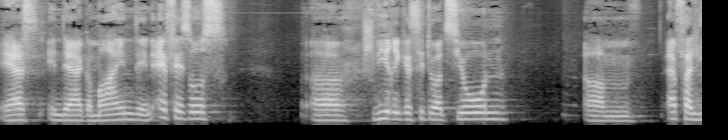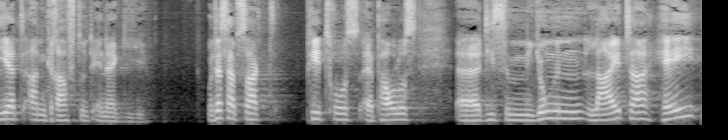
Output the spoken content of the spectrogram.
Er ist in der Gemeinde in Ephesus, äh, schwierige Situation, ähm, er verliert an Kraft und Energie. Und deshalb sagt Petrus, äh, Paulus äh, diesem jungen Leiter, hey,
